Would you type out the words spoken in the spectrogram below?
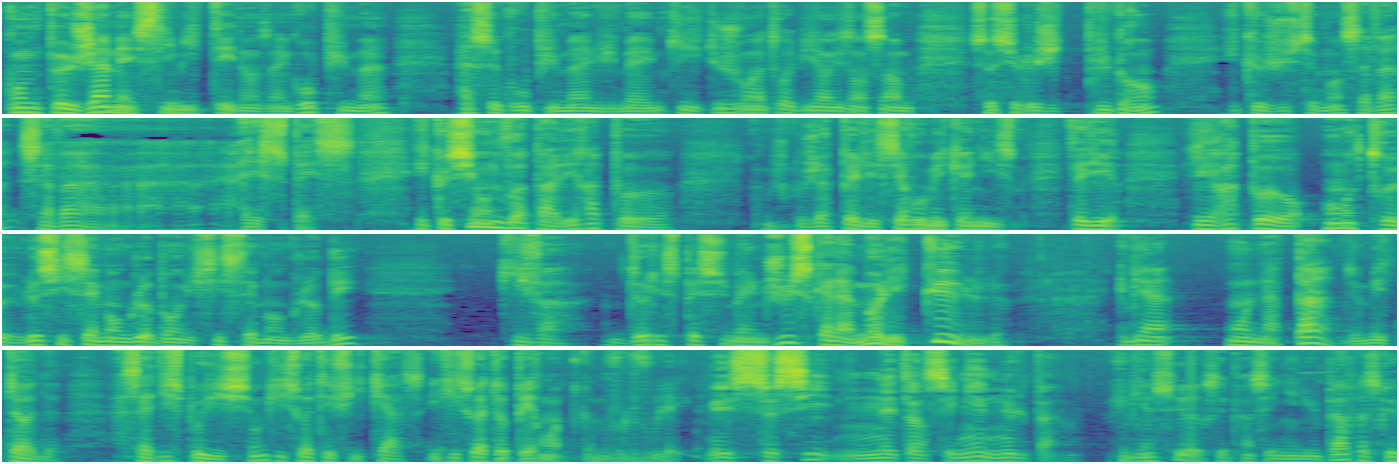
qu'on ne peut jamais se limiter dans un groupe humain à ce groupe humain lui-même, qui est toujours introduit dans des ensembles sociologiques plus grands, et que justement ça va, ça va à, l'espèce. Et que si on ne voit pas les rapports, ce que j'appelle les cerveaux-mécanismes, c'est-à-dire les rapports entre le système englobant et le système englobé, qui va de l'espèce humaine jusqu'à la molécule, eh bien, on n'a pas de méthode à sa disposition qui soit efficace et qui soit opérante, comme vous le voulez. Mais ceci n'est enseigné nulle part. Mais bien sûr, c'est pas enseigné nulle part parce que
